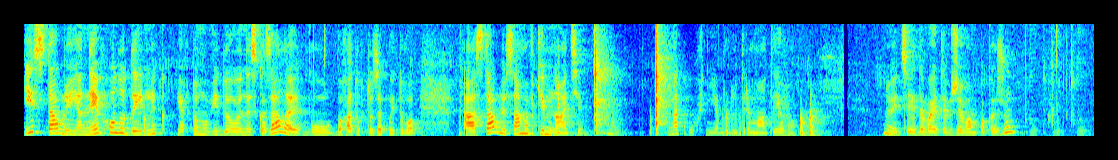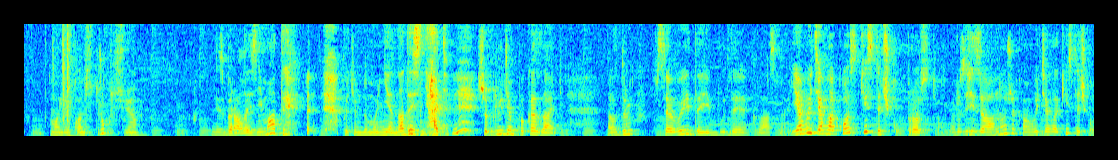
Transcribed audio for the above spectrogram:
і ставлю я не в холодильник, я в тому відео не сказала, бо багато хто запитував, а ставлю саме в кімнаті. Ну, на кухні я буду тримати його. Ну і це давайте вже вам покажу мою конструкцію. Не збирала знімати. Потім думаю, ні, треба зняти, щоб людям показати. А вдруг все вийде і буде класно. Я витягла кісточку просто, розрізала ножиком, витягла кісточку,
